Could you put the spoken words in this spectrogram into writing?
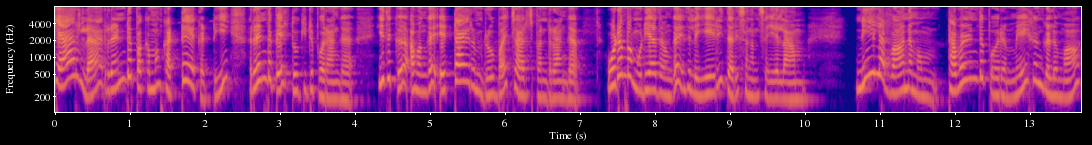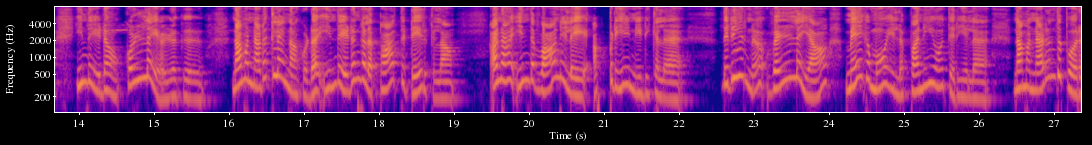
சேரில் ரெண்டு பக்கமும் கட்டையை கட்டி ரெண்டு பேர் தூக்கிட்டு போகிறாங்க இதுக்கு அவங்க எட்டாயிரம் ரூபாய் சார்ஜ் பண்ணுறாங்க உடம்பு முடியாதவங்க இதில் ஏறி தரிசனம் செய்யலாம். நீல வானமும் தவழ்ந்து போகிற மேகங்களுமா இந்த இடம் கொள்ளை அழகு. நாம் நடக்கலைன்னா கூட இந்த இடங்களை பார்த்துட்டே இருக்கலாம். ஆனால் இந்த வானிலை அப்படியே நீடிக்கலை. திடீர்னு வெள்ளையா மேகமோ இல்லை பனியோ தெரியல. நம்ம நடந்து போகிற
